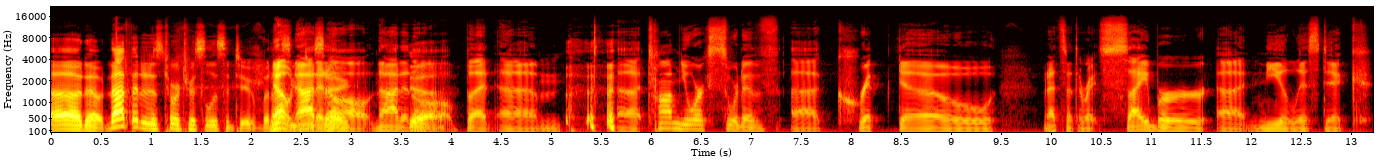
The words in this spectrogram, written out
Oh no, not that it is torturous to listen to, but no, not at saying. all, not at Yeah. all. But um, uh, Thom Yorke's sort of uh, crypto. That's not the right cyber uh, nihilistic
